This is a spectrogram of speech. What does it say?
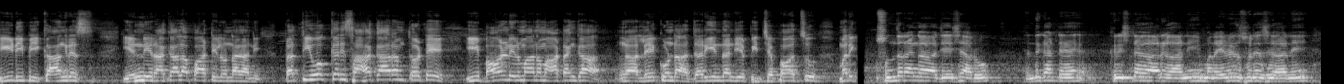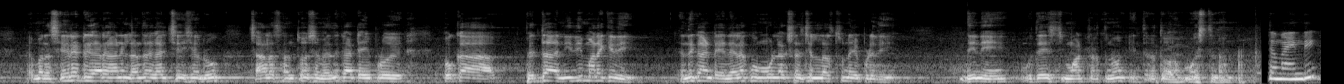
టీడీపీ కాంగ్రెస్ ఎన్ని రకాల పార్టీలు ఉన్నా కానీ ప్రతి ఒక్కరి సహకారంతో ఈ భవన నిర్మాణం ఆటంకంగా లేకుండా జరిగిందని చెప్పి చెప్పవచ్చు. మరి సుందరంగా చేశారు. ఎందుకంటే కృష్ణ గారు కానీ మన ఎర్ర సురేష్ కానీ మన సిగరెట్ గారు కానీ వీళ్ళందరూ కలిసి చేసినారు. చాలా సంతోషం. ఎందుకంటే ఇప్పుడు ఒక పెద్ద నిధి మనకిది. ఎందుకంటే నెలకు మూడు లక్షల చిల్లర వస్తున్నాయి ఇప్పుడు ఇది. దీన్ని ఉద్దేశించి మాట్లాడుతున్నాం. ఇంతటితో ముగిస్తున్నాను. అర్థమైంది?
